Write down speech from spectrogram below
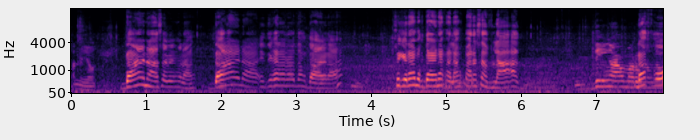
Ano yun? Darna, sabihin mo lang. Darna, hindi ka nanonood ng Darna? Sige na, mag-Darna ka lang para sa vlog. Hindi nga ako marunong. Nako,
